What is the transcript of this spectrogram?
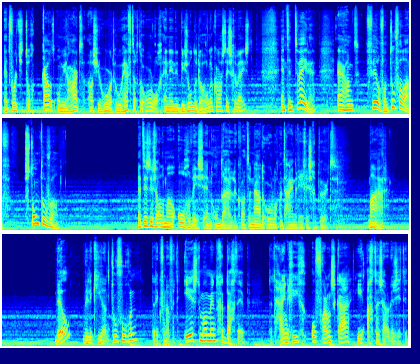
Het wordt je toch koud om je hart als je hoort hoe heftig de oorlog en in het bijzonder de Holocaust is geweest. En ten tweede, er hangt veel van toeval af. Stom toeval. Het is dus allemaal ongewis en onduidelijk wat er na de oorlog met Heinrich is gebeurd. Maar. Wel wil ik hier aan toevoegen dat ik vanaf het eerste moment gedacht heb dat Heinrich of Franska hierachter zouden zitten.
